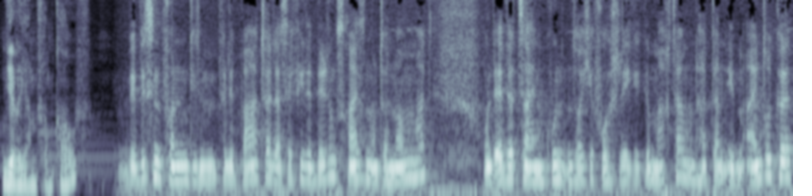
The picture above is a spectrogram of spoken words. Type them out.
Miriam von Korff? Wir wissen von diesem Philipp Barter, dass er viele Bildungsreisen unternommen hat und er wird seinen Kunden solche Vorschläge gemacht haben und hat dann eben Eindrücke,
